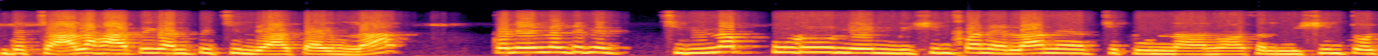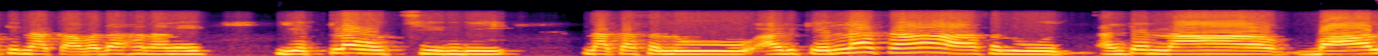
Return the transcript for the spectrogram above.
ఇంకా చాలా హ్యాపీగా అనిపించింది ఆ టైంలో కానీ ఏంటంటే నేను చిన్నప్పుడు నేను మిషన్ పని ఎలా నేర్చుకున్నాను? అసలు మిషన్ తోటి నాకు అవగాహనని ఎట్లా వచ్చింది? నాకు అసలు అడికి వెళ్ళాక అసలు అంటే నా బాల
